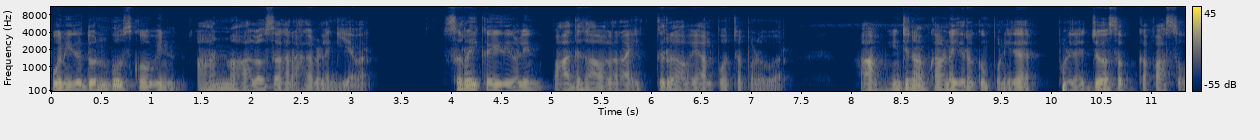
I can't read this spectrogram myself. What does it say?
புனித தொன்போஸ்கோவின் ஆன்ம ஆலோசகராக விளங்கியவர். சிறை கைதிகளின் பாதுகாவலராய் திரு அவையால் போற்றப்படுவர் ஆம் இன்று நாம் காண இருக்கும் புனிதர் புனித ஜோசப் கஃபாசோ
